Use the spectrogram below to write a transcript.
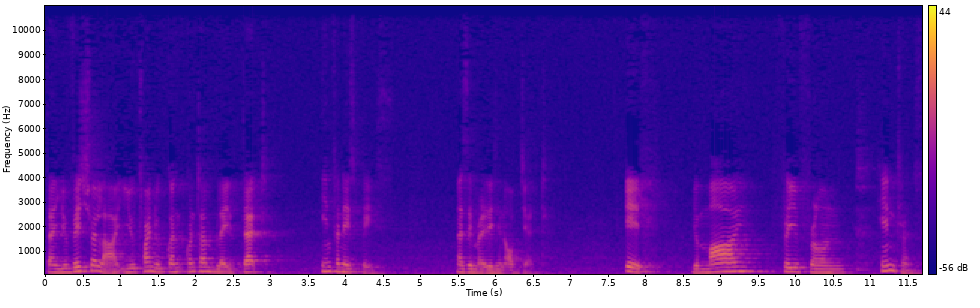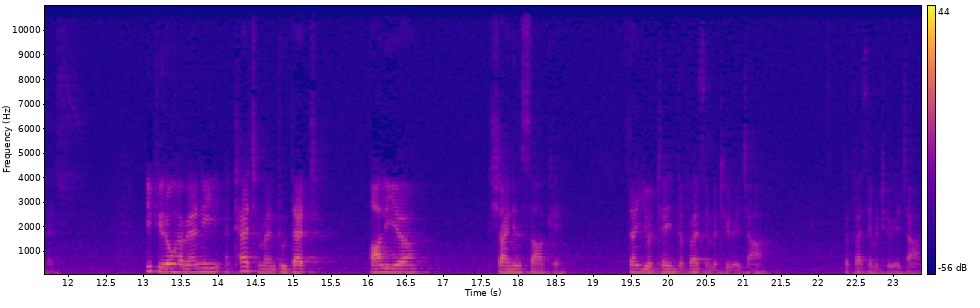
then you visualize, you try to con- contemplate that infinite space as a meditation object. If your mind free from hindrances, if you don't have any attachment to that earlier shining sake, then you attain the first immaterial jhana. The first immaterial jhana.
